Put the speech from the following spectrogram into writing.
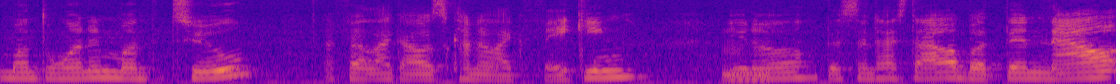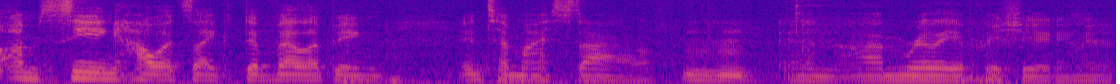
month one and month two, I felt like I was kind of like faking, you Mhm. know, the Santai style. But then now I'm seeing how it's like developing into my style, Mm-hmm. and I'm really appreciating it.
